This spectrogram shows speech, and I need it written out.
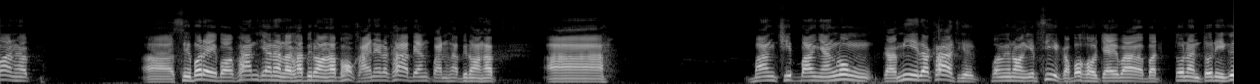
นอนครับอ่าซื้อบ่ได้บอกพันแค่นั้นแหละครับพี่น้องครับเขาขายในราคาแบ่งปันครับพี่น้องครับอ่าบางชิปบางอย่างลงก็มีราคาถือพ่อแม่น้องเอฟซีกับบ่เข้าใจว่าบัตรตัวนั้นตัวนี้ก็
